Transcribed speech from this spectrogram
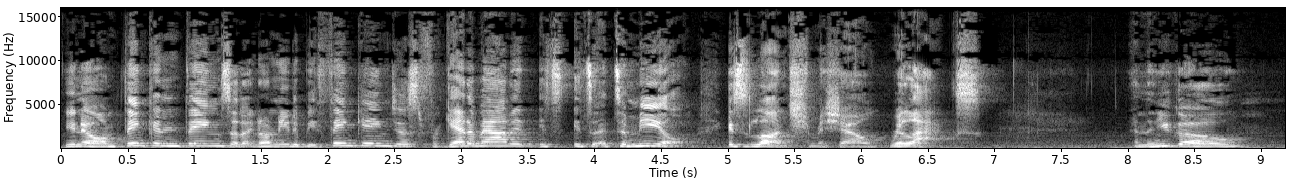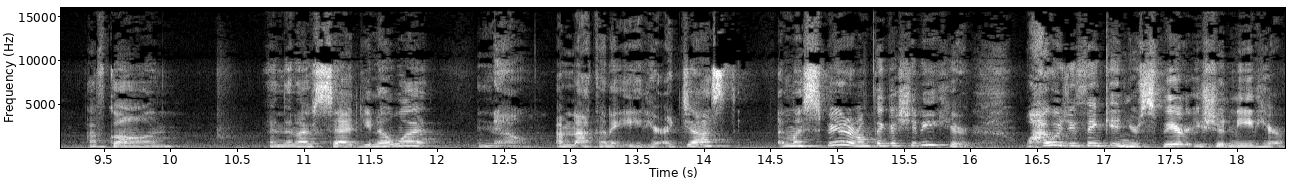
you know, I'm thinking things that I don't need to be thinking. Just forget about it. It's, it's, it's a meal. It's lunch, Michelle. Relax. And then you go, I've gone. And then I've said, you know what? No, I'm not going to eat here. I just, in my spirit, I don't think I should eat here. Why would you think in your spirit you shouldn't eat here?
